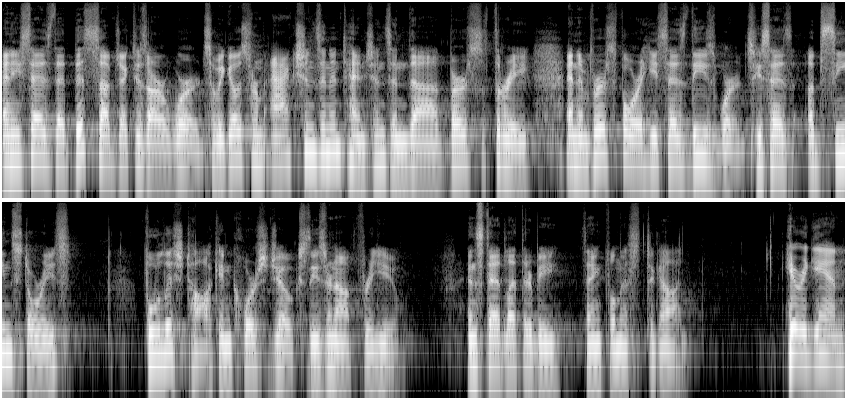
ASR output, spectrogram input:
And he says that this subject is our word. So he goes from actions and intentions in uh, verse 3. And in verse 4, he says these words He says, obscene stories Foolish talk and coarse jokes, these are not for you. Instead, let there be thankfulness to God. Here again,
